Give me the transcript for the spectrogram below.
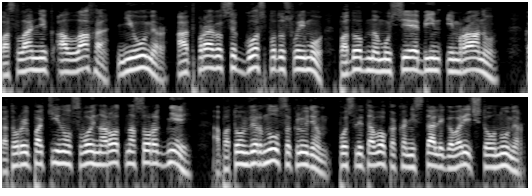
посланник Аллаха не умер, а отправился к Господу своему, подобно Мусе бин Имрану, который покинул свой народ на сорок дней, а потом вернулся к людям после того, как они стали говорить, что он умер.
